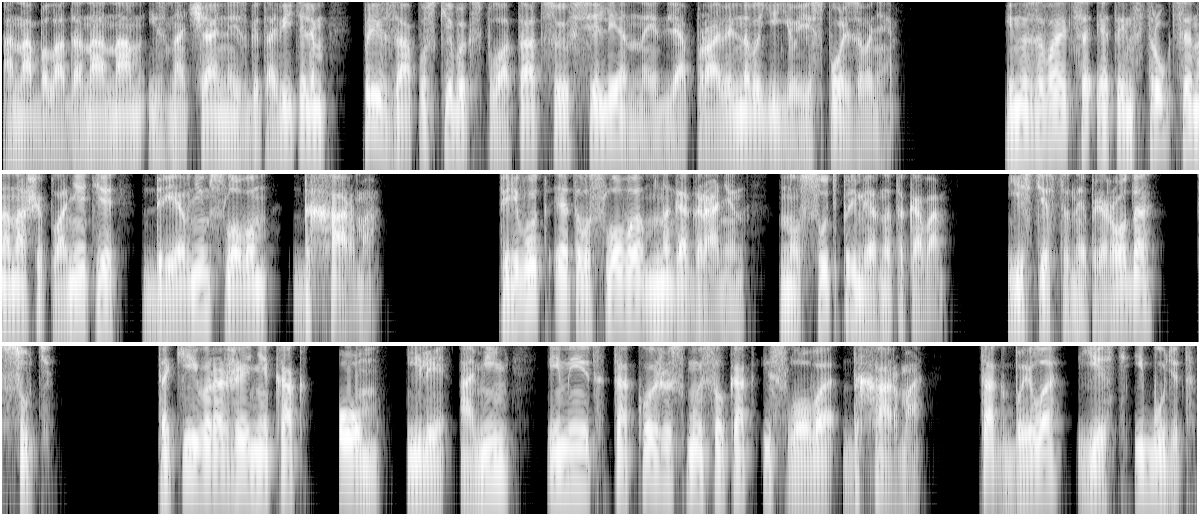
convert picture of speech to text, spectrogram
Она была дана нам изначально изготовителем при запуске в эксплуатацию Вселенной для правильного ее использования. И называется эта инструкция на нашей планете древним словом «дхарма». Перевод этого слова многогранен, но суть примерно такова. Естественная природа – суть. Такие выражения, как «ом» или «аминь» имеют такой же смысл, как и слово «дхарма». Так было, есть и будет.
